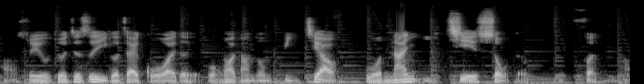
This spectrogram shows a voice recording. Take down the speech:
啊。所以我觉得这是一个在国外的文化当中比较我难以接受的部分啊。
